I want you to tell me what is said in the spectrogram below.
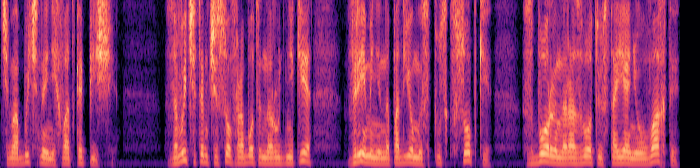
чем обычная нехватка пищи. За вычетом часов работы на руднике, времени на подъем и спуск в сопки, сборы на развод и устояние у вахты,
